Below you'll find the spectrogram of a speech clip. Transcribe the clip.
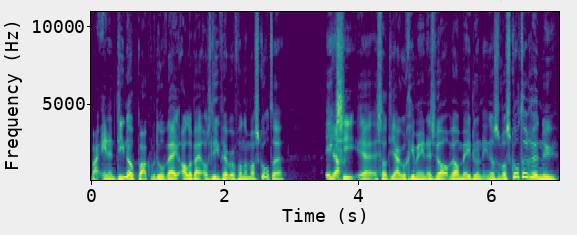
Maar in een dino-pak, bedoel, wij allebei als liefhebber van de mascotte. Ik Ja. zie eh Santiago Jiménez wel, wel meedoen in onze mascotte-run nu.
